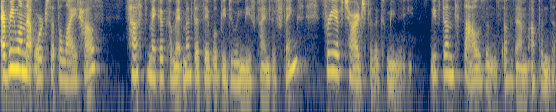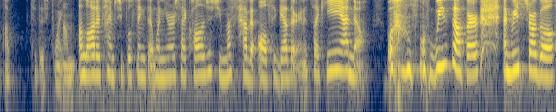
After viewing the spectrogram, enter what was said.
Everyone that works at the lighthouse has to make a commitment that they will be doing these kinds of things free of charge for the community. We've done thousands of them up and up to this point. Um, a lot of times people think that when you're a psychologist, you must have it all together. And it's like, yeah, no. we suffer and we struggle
